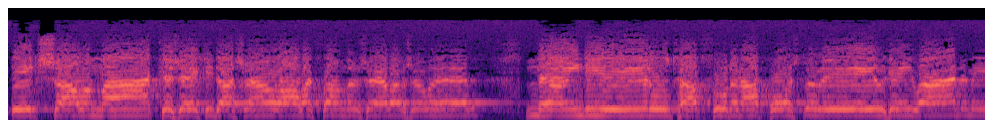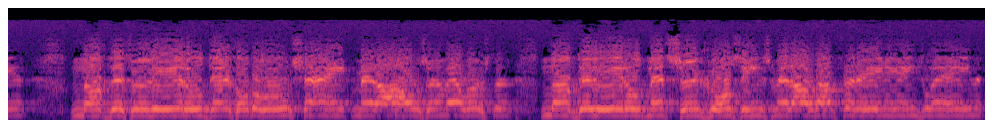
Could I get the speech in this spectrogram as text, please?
Ik zal hem maken, zegt hij, dat zijn walk van dezelfde zullen hebben. Nee, die wereld had voor een apostel heel geen waarde meer. Nog de wereld der goddeloosheid met al zijn wellusten. Nog de wereld met zijn godsdienst, met al dat verenigingsleven.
